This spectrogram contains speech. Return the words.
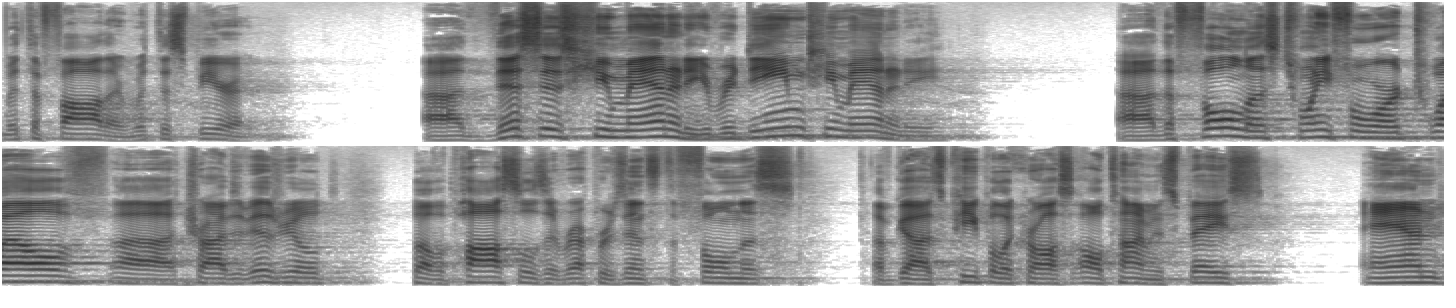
with the Father, with the Spirit. Uh, this is humanity, redeemed humanity. Uh, the fullness, 24, 12 uh, tribes of Israel, 12 apostles. It represents the fullness of God's people across all time and space. And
